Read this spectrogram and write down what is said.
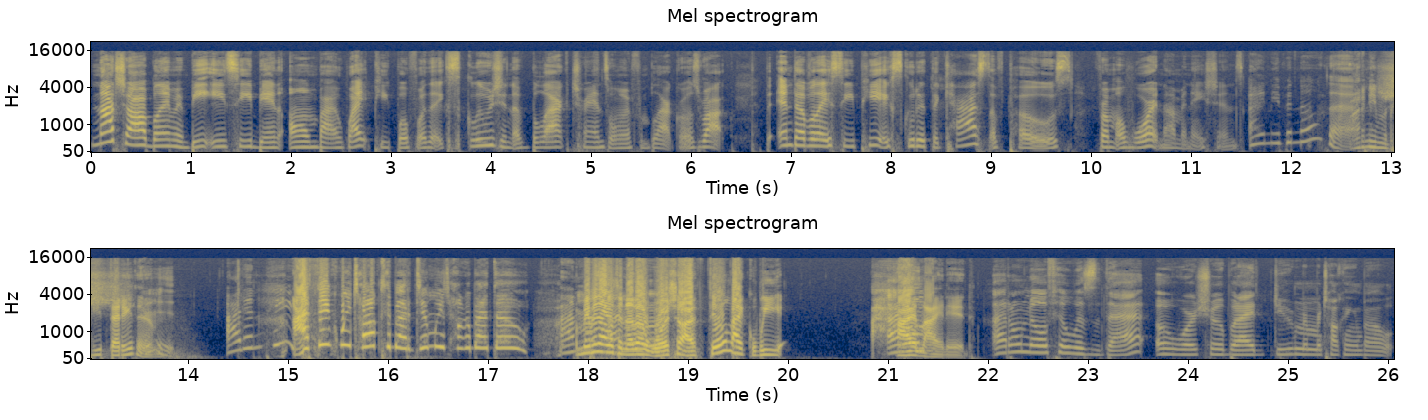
not y'all blaming BET being owned by white people for the exclusion of black trans women from Black Girls Rock. The NAACP excluded the cast of Pose from award nominations. I didn't even know that. I didn't even peep that either. Shit. I didn't peep. I think we talked about it. Didn't we talk about it though? I'm maybe not- that was I another know. award show. I feel like we I don't- highlighted. I don't know if it was that award show, but I do remember talking about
